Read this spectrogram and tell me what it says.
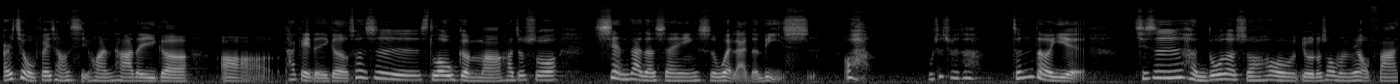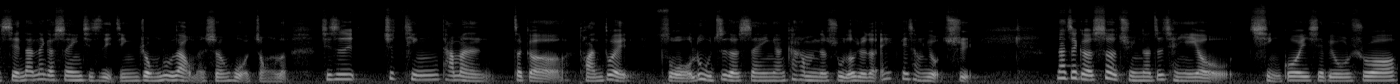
而且我非常喜欢他的一个啊、他给的一个算是 slogan 吗？他就说现在的声音是未来的历史，哇！我就觉得真的耶。其实很多的时候，有的时候我们没有发现，但那个声音其实已经融入在我们生活中了。其实去听他们这个团队所录制的声音啊，看他们的书，都觉得诶非常有趣。那这个社群呢，之前也有请过一些，比如说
